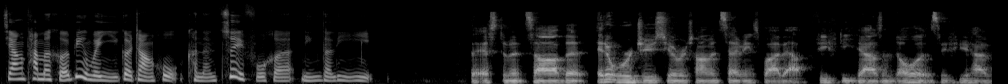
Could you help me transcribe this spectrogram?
将它们合并为一个账户可能最符合您的利益。The estimates are that it'll reduce your retirement savings by about fifty thousand dollars if you have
